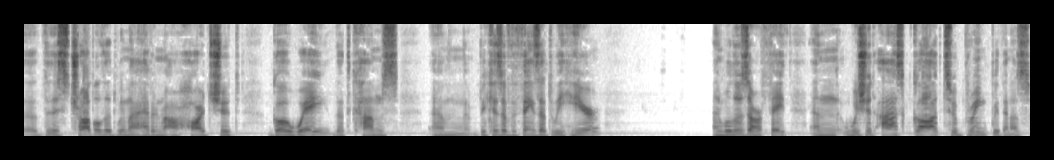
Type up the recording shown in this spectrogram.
uh, this trouble that we might have in our heart should go away, that comes um, because of the things that we hear, and we lose our faith. And we should ask God to bring within us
